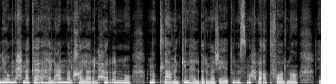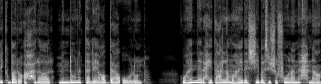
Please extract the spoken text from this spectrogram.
اليوم نحن كأهل عنا الخيار الحر إنه نطلع من كل هالبرمجات ونسمح لأطفالنا يكبروا أحرار من دون التلاعب بعقولهم. وهن رح يتعلموا هيدا الشي بس يشوفونا نحن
